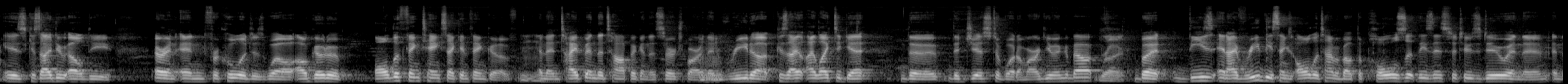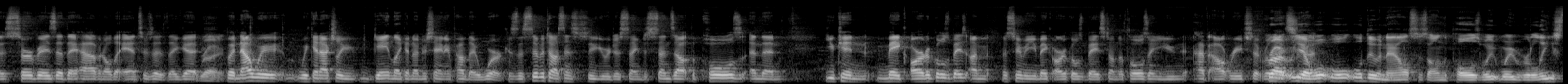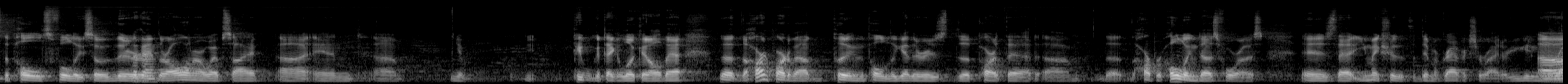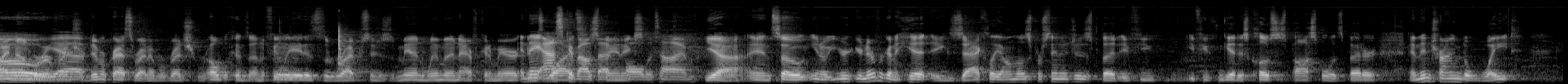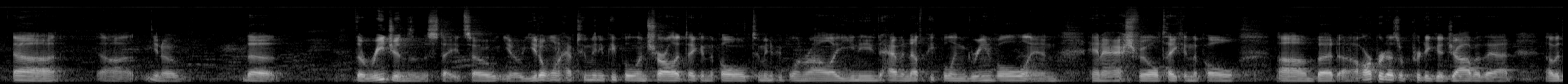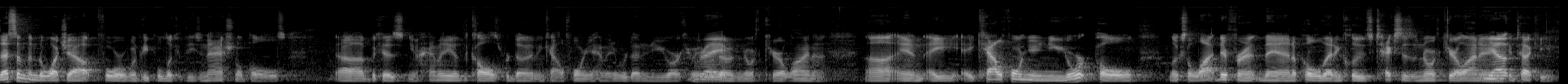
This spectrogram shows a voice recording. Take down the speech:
is because I do LD, or and, and for Coolidge as well. I'll go to all the think tanks I can think of, Mm-hmm. and then type in the topic in the search bar, and then read up because I, I like to get the the gist of what I'm arguing about. Right. But these, and I read these things all the time about the polls that these institutes do, and the and the surveys that they have, and all the answers that they get. Right. But now we we can actually gain like an understanding of how they work because the Civitas Institute you were just saying just sends out the polls, and then you can make articles based. I'm assuming you make articles based on the polls, and you have outreach that Right. relates. to Yeah. that. We'll, we'll we'll do analysis on the polls. We we release the polls fully, so they're Okay. they're all on our website, uh, and um, you know, people could take a look at all that. The the hard part about putting the poll together is the part that um, the, the Harper Polling does for us is that you make sure that the demographics are right. Are you getting the right Oh, number of yeah. registered Democrats, the right number of registered Republicans, unaffiliated, is the right percentages of men, women, African Americans, and they ask whites, about that all the time. Yeah, and so you know you're, you're never going to hit exactly on those percentages, but if you if you can get as close as possible, it's better. And then trying to weight uh, uh, you know, the the regions in the state. So you know you don't want to have too many people in Charlotte taking the poll, too many people in Raleigh. You need to have enough people in Greenville and and Asheville taking the poll. Uh, but uh, Harper does a pretty good job of that. Uh, but that's something to watch out for when people look at these national polls. Uh, because you know how many of the calls were done in California, how many were done in New York, how many Right. were done in North Carolina, uh, and a, a California New York poll looks a lot different than a poll that includes Texas and North Carolina Yep. and Kentucky.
